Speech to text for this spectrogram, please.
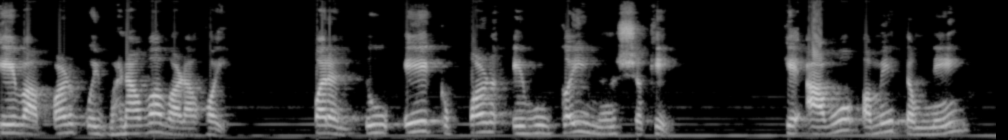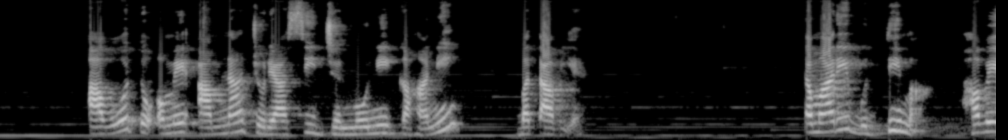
કેવા પણ કોઈ ભણાવવા વાળા હોય, પરંતુ એક પણ એવું કહી ન શકે કે આવો અમે તમને, આવો તો અમે આમના ચોર્યાસી જન્મોની કહાની બતાવીએ. તમારી બુદ્ધિમાં હવે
